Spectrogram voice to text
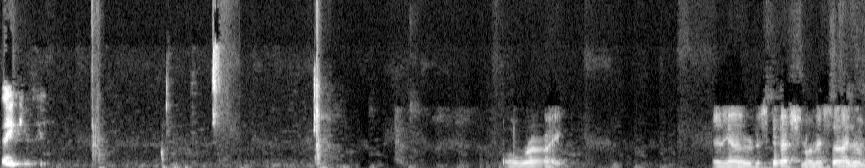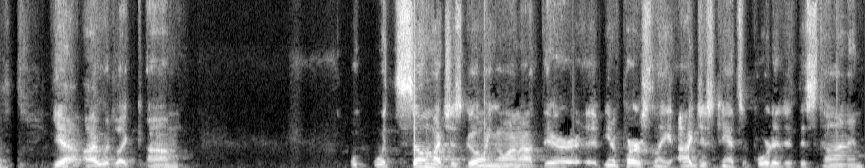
Thank you. all right. Any other discussion on this item? Yeah, I would like, um, with so much is going on out there, uh, you know, personally, I just can't support it at this time.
